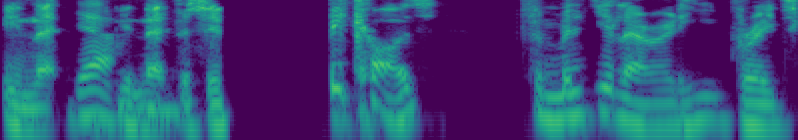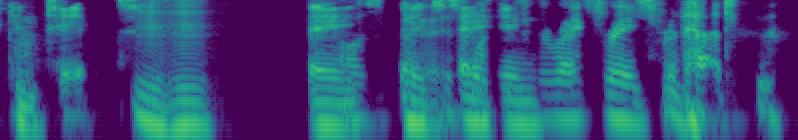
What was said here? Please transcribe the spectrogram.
in that Yeah. in that vicinity because familiarity breeds contempt. hmm I And, was and, just and- looking for the right phrase for that.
